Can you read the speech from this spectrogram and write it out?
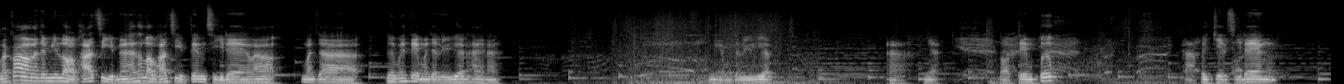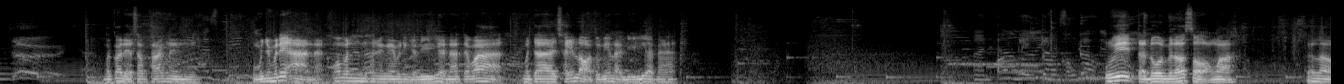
แล้วก็มันจะมีหลอดพาสซีฟนะฮะถ้าหลอดพาสซีฟเต็มสีแดงแล้ว มันจะเลือดไม่เต็มมันจะรีเลือดให้นะเนี่ยมันจะรีเลือดอ่าเนี่ยหลอดเต็มปุ๊บอ่าไปเกรดสีแดง แล้วก็เดี๋ยวสักพักหนึ่งผมยังไม่ได้อ่านอะว่ามันทำยังไงมันถึงจะรีเลือดนะ แต่ว่ามันจะใช้หลอดตรงนี้แหละรีเลือดนะฮะอุ้ยแต่โดนไปแล้วสองว่ะก็เรา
